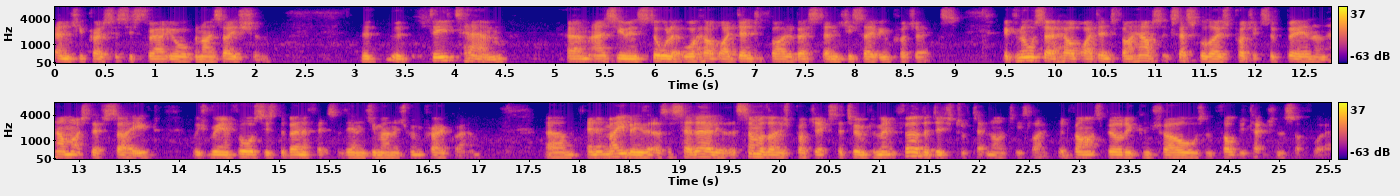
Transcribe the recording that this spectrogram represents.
energy processes throughout your organization. The, the DTEM, um, as you install it, will help identify the best energy saving projects. It can also help identify how successful those projects have been and how much they've saved which reinforces the benefits of the energy management program. Um, and it may be that, as I said earlier, that some of those projects are to implement further digital technologies like advanced building controls and fault detection software.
